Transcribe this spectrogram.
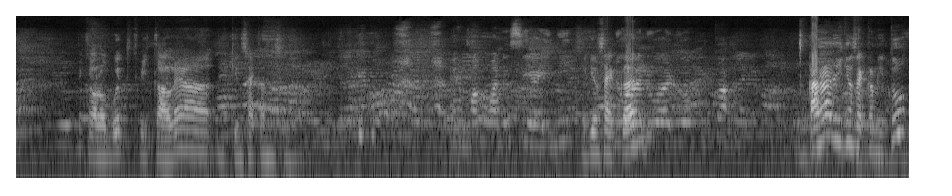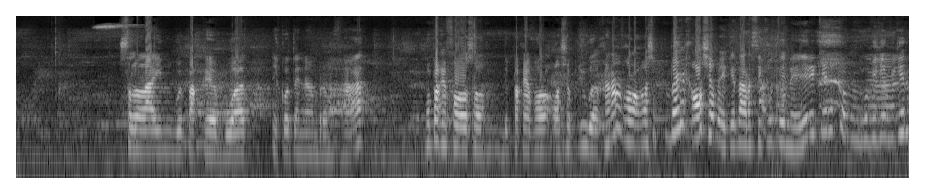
Tapi kalau gue tipikalnya bikin second sih. Emang manusia ini Bikin second. dua dua muka. karena bikin second itu selain gue pakai buat ikutin yang bermanfaat gue pakai follow dipakai follow shop juga. Karena follow shop banyak shop ya kita harus ikutin ya. Jadi kira kalau gue pikir-pikir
